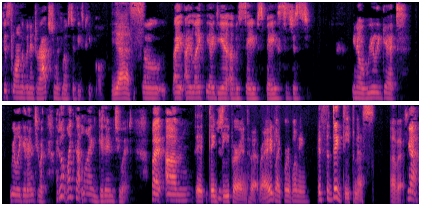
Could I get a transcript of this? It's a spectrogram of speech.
this long of an interaction with most of these people. Yes. So I, I like the idea of a safe space to just, you know, really get really get into it. I don't like that line, get into it. But um It, dig Just- deeper into it, right? Like we're wanting, it's the dig deepness of it. yeah.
